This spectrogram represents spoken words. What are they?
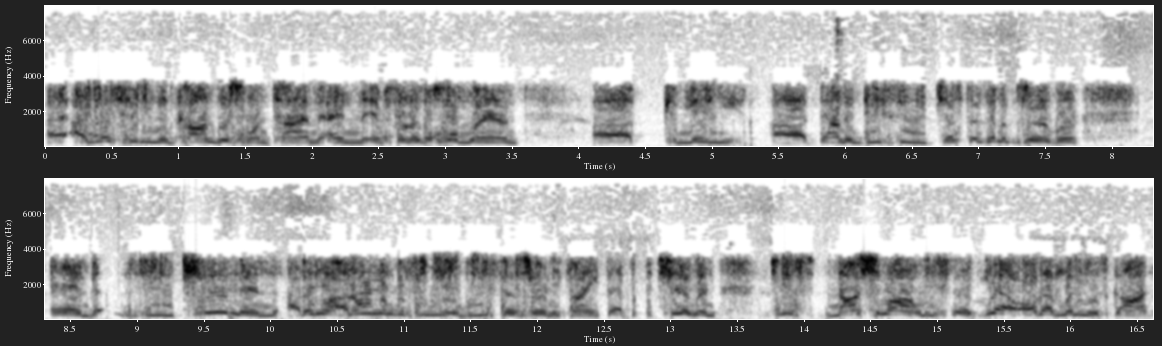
I, I was sitting in Congress one time and in front of the Homeland uh, committee uh, down in D.C. just as an observer, and the chairman, I don't know, I don't remember if he in recess or anything like that, but the chairman just nonchalantly said, yeah, all that money is gone.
